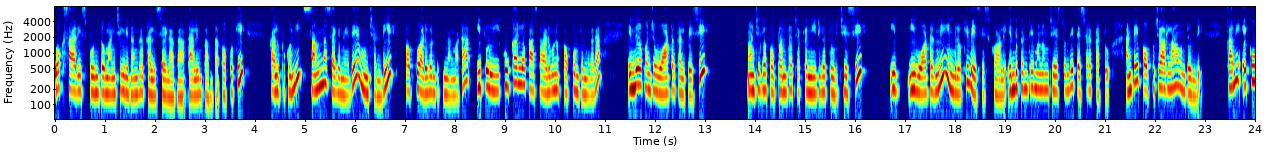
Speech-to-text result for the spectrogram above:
ఒకసారి స్పూన్తో మంచి విధంగా కలిసేలాగా తాలింపు అంతా పప్పుకి కలుపుకొని సన్న సెగ మీదే ఉంచండి. పప్పు అడుగంటుతుందనమాట ఇప్పుడు ఈ కుక్కర్లో కాస్త అడుగున పప్పు ఉంటుంది కదా ఇందులో కొంచెం వాటర్ కలిపేసి మంచిగా పప్పు అంతా చక్క నీట్గా తుడిచేసి ఈ ఈ వాటర్ని ఇందులోకి వేసేసుకోవాలి. ఎందుకంటే మనం చేస్తుంది పెసరకట్టు. అంటే పప్పు చారులా ఉంటుంది. కానీ ఎక్కువ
